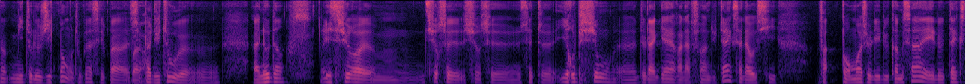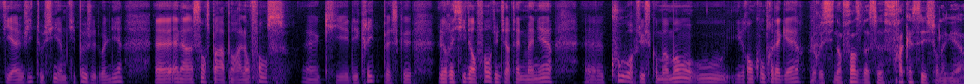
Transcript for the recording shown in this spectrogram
Euh, mythologiquement, en tout cas, c'est pas c'est pas du tout euh, anodin. Et sur sur, ce, sur ce, cette irruption de la guerre à la fin du texte, elle a aussi Enfin, pour moi, je l'ai lu comme ça, et le texte y invite aussi un petit peu, je dois le dire. elle a un sens par rapport à l'enfance qui est décrite, parce que le récit d'enfance, d'une certaine manière, euh, court jusqu'au moment où il rencontre la guerre. Le récit d'enfance va se fracasser sur la guerre.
